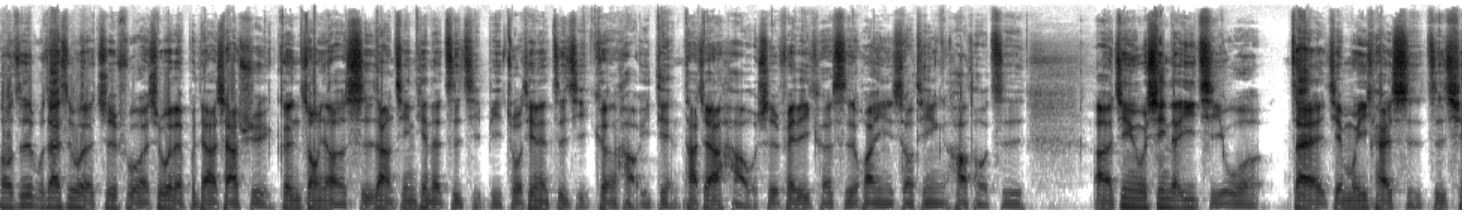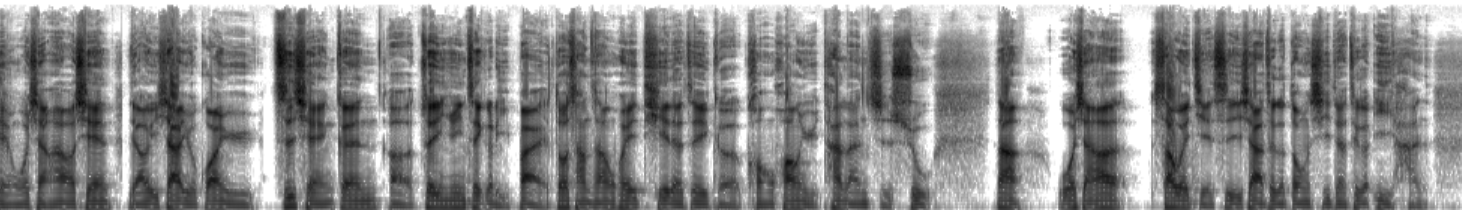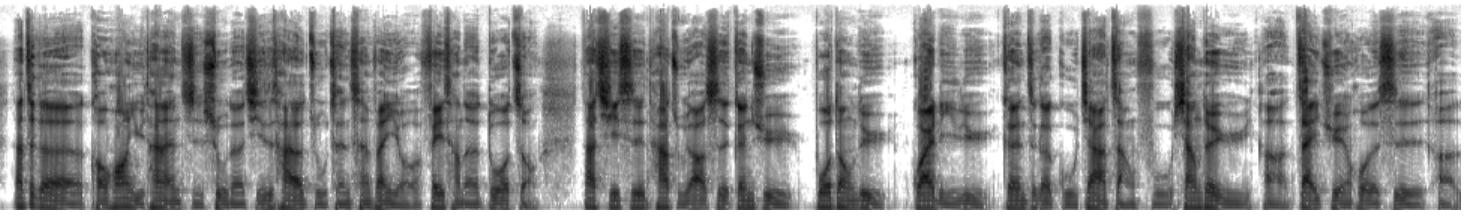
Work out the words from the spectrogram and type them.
投资不再是为了致富，而是为了不掉下去。更重要的是，让今天的自己比昨天的自己更好一点。大家好，我是菲利克斯，欢迎收听好投资。呃，进入新的一集，我在节目一开始之前，我想要先聊一下有关于之前跟呃最近这个礼拜都常常会贴的这个恐慌与贪婪指数。那我想要。稍微解释一下这个东西的这个意涵。那这个恐慌与贪婪指数呢，其实它的组成成分有非常的多种。那其实它主要是根据波动率、乖离率跟这个股价涨幅相对于呃债券或者是呃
